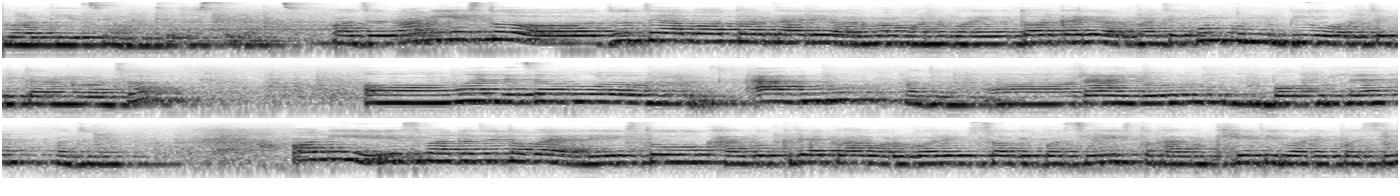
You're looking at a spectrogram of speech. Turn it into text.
गरिदिए चाहिँ हुन्थ्यो जस्तो लाग्छ। हजुर अनि यस्तो जुन चाहिँ अब तरकारीहरूमा भन्नुभयो तरकारीहरूमा चाहिँ कुन कुन बिउहरू चाहिँ वितरण गर्छ? उहाँहरूले चाहिँ अब आलु हजुर। रायो बकुल्ला। हजुर। अनि यसबाट चाहिँ तपाईँहरूले यस्तो खालको क्रियाकलापहरू गरिसकेपछि यस्तो खालको खेती गरेपछि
